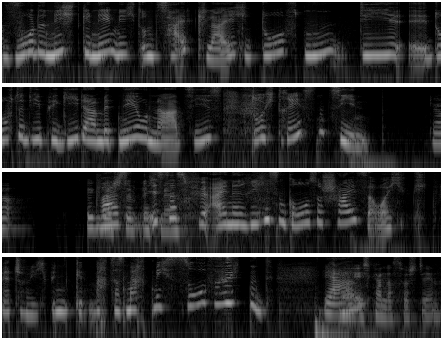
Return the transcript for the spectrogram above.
Wurde nicht genehmigt und zeitgleich durften die, äh, durfte die Pegida mit Neonazis durch Dresden ziehen. Ja. Irgendwas Was ist mehr. das für eine riesengroße Scheiße? Oh, ich, ich werde schon, ich bin gemacht, das macht mich so wütend. Ja. Nee, ich kann das verstehen.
